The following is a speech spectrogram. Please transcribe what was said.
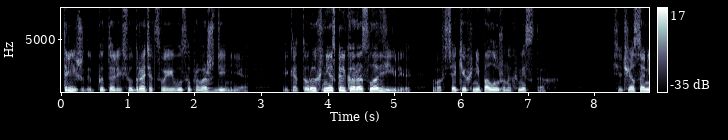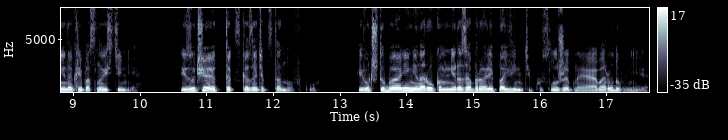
трижды пытались удрать от своего сопровождения — и которых несколько раз ловили во всяких неположенных местах. Сейчас они на крепостной стене. Изучают, так сказать, обстановку. И вот чтобы они ненароком не разобрали по винтику служебное оборудование,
